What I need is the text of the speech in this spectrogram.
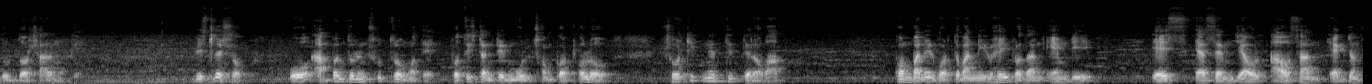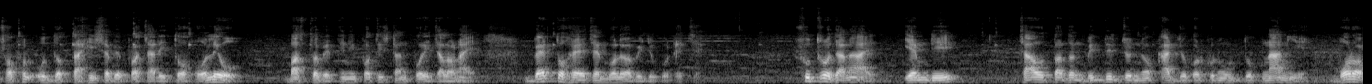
দুর্দশার মুখে। বিশ্লেষক ও আভ্যন্তরীণ সূত্র মতে, প্রতিষ্ঠানটির মূল সংকট হল সঠিক নেতৃত্বের অভাব। কোম্পানির বর্তমান নির্বাহী প্রধান MD S S M Ziaul Ahsan একজন সফল উদ্যোক্তা হিসেবে প্রচারিত হলেও বাস্তবে তিনি প্রতিষ্ঠান পরিচালনায় ব্যর্থ হয়েছেন বলে অভিযোগ উঠেছে। সূত্র জানায়, এমডি চা উৎপাদন বৃদ্ধির জন্য কার্যকর কোনো উদ্যোগ না নিয়ে বরং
